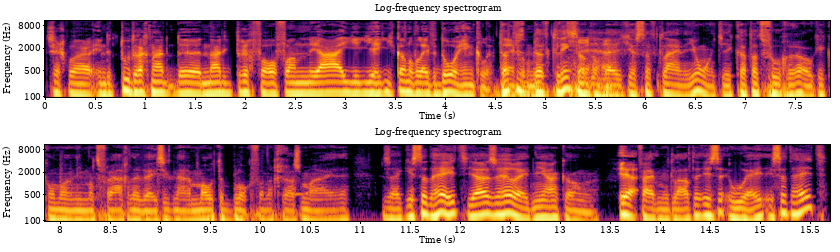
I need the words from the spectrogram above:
zeg maar, in de toedracht naar, de, naar die terugval van, ja, je, je, je kan nog wel even doorhinkelen. Dat, dat klinkt ook Ja. een beetje als dat kleine jongetje. Ik had dat vroeger ook. Ik kon dan iemand vragen, dan wees ik naar een motorblok van een grasmaaier. Dan zei ik, is dat heet? Ja, dat is heel heet, niet aankomen. Ja, Vijf minuten later, is het, hoe heet? Is dat heet?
